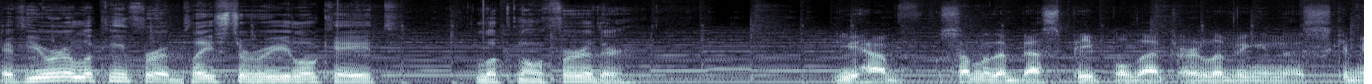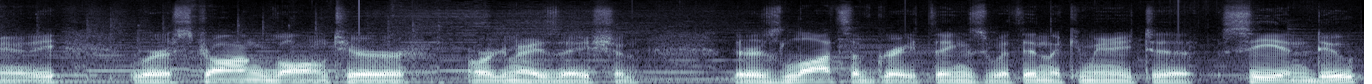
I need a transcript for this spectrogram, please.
If you are looking for a place to relocate, look no further. You have some of the best people that are living in this community. We're a strong volunteer organization. There's lots of great things within the community to see and do.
